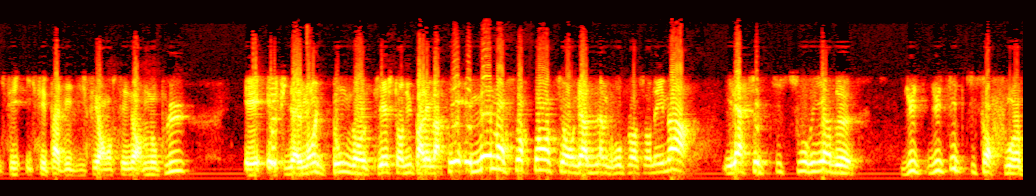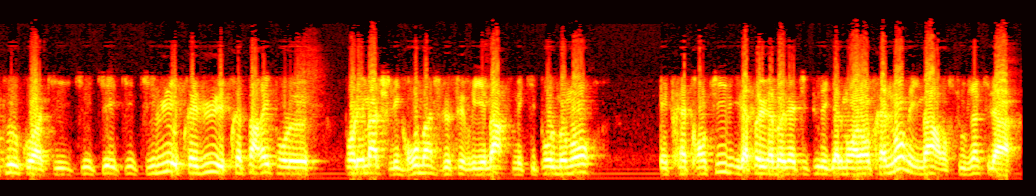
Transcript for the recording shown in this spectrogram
Il fait, il fait pas des différences énormes non plus. Et, et finalement, il tombe dans le piège tendu par les Marseillais. Et même en sortant, si on regarde bien le gros plan sur Neymar, il a ce petit sourire de du, du type qui s'en fout un peu, quoi, qui, qui, qui, qui, qui, lui est prévu et préparé pour le pour les matchs, les gros matchs de février-mars, mais qui pour le moment est très tranquille. Il n'a pas eu la bonne attitude également à l'entraînement. Neymar, on se souvient qu'il a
